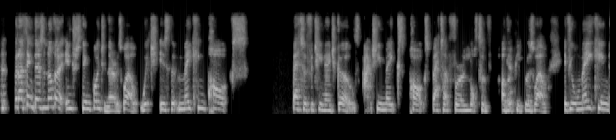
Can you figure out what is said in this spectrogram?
But I think there's another interesting point in there as well, which is that making parks better for teenage girls actually makes parks better for a lot of other yeah. people as well. If you're making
